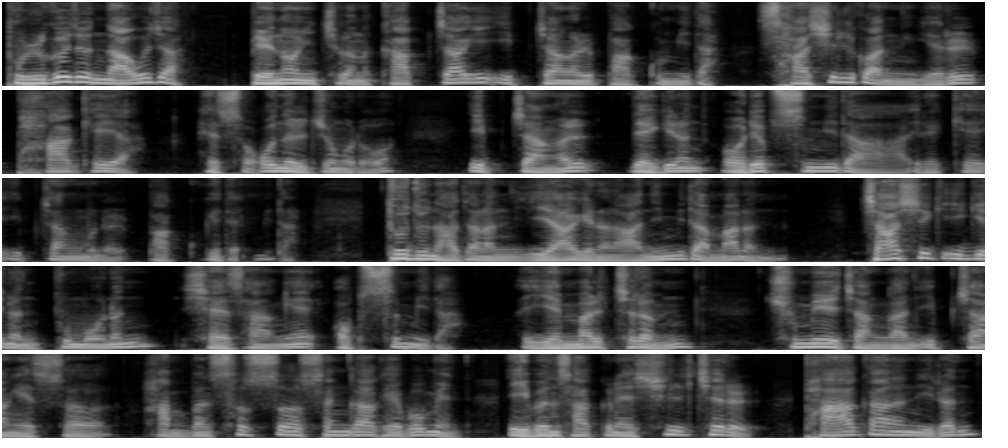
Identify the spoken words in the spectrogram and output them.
불거져 나오자 변호인 측은 갑자기 입장을 바꿉니다. 사실관계를 파악해야 해서 오늘 중으로 입장을 내기는 어렵습니다. 이렇게 입장문을 바꾸게 됩니다. 두둔하자는 이야기는 아닙니다만은 자식 이기는 부모는 세상에 없습니다. 옛말처럼 추미애 장관 입장에서 한번 서서 생각해 보면 이번 사건의 실체를 파악하는 일은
